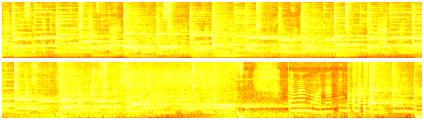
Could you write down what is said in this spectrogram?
চার্লির সাথে খেলা হয়ে গেছে, তারপরে মনে সাবান টাবান দিয়ে আমি রুটি আর কালকে মাংস ছিল সেটা গরম করে দিয়ে দিয়েছি। তো আমার মনা কিন্তু পরের মাংস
